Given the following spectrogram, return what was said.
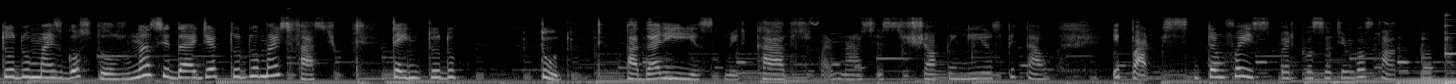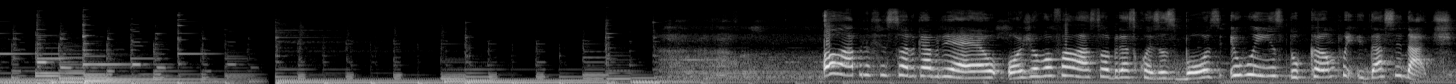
tudo mais gostoso. Na cidade é tudo mais fácil. Tem tudo, tudo padarias, mercados, farmácias, shopping e hospital e parques. Então foi isso. Espero que você tenha gostado. Professor Gabriel. Hoje eu vou falar sobre as coisas boas e ruins do campo e da cidade.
